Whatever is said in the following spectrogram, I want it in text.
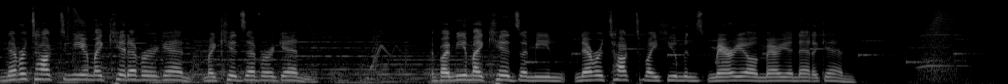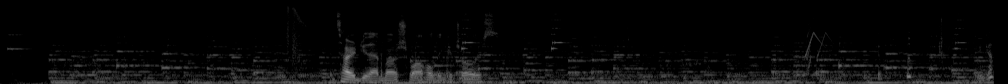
Never talk to me or my kid ever again. My kids ever again. And by me and my kids, I mean never talk to my humans, Mario and Marionette again. It's hard to do that motion while holding controllers. There you go.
